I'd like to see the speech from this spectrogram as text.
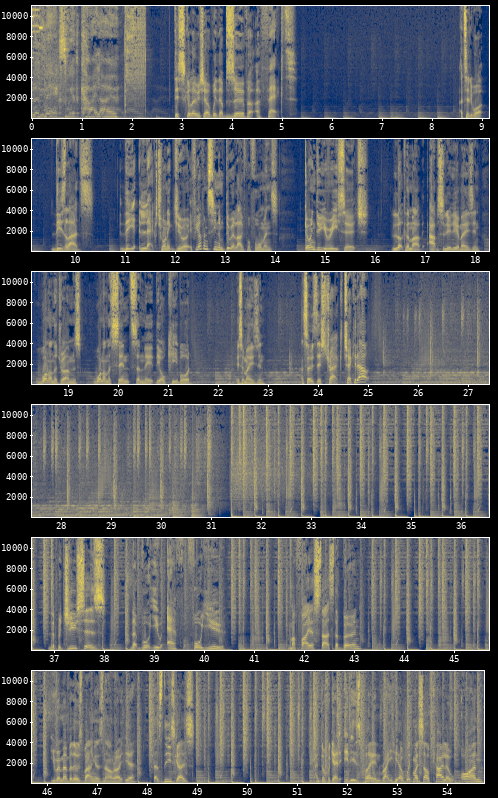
The mix with Kailo. Disclosure with Observer Effect. I tell you what, these lads, the electronic duo, if you haven't seen them do a live performance, go and do your research. Look them up. Absolutely amazing. One on the drums, one on the synths and the, the old keyboard. It's amazing. And so is this track. Check it out. The producers that brought you F for You. My fire starts to burn. You remember those bangers now, right? Yeah? That's these guys. And don't forget, it is playing right here with myself, Kailo, on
